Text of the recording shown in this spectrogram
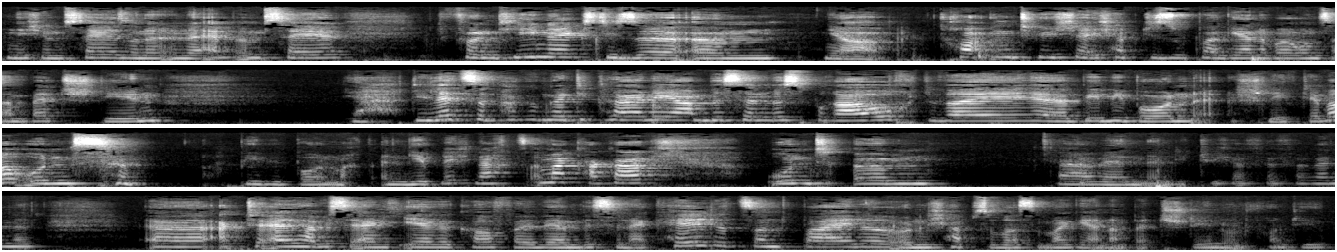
Nicht im Sale, sondern in der App im Sale von Kleenex, diese ähm, ja, Trockentücher. Ich habe die super gerne bei uns am Bett stehen. Ja, die letzte Packung hat die Kleine ja ein bisschen missbraucht, weil äh, Babyborn schläft ja bei uns. Babyborn macht angeblich nachts immer Kacker und ähm, da werden dann die Tücher für verwendet. Äh, aktuell habe ich sie eigentlich eher gekauft, weil wir ein bisschen erkältet sind beide und ich habe sowas immer gerne am Bett stehen und fand die,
